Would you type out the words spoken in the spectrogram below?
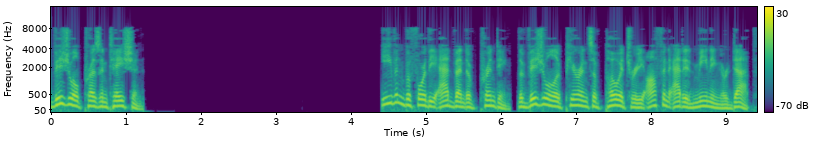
Visual presentation Even before the advent of printing, the visual appearance of poetry often added meaning or depth.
